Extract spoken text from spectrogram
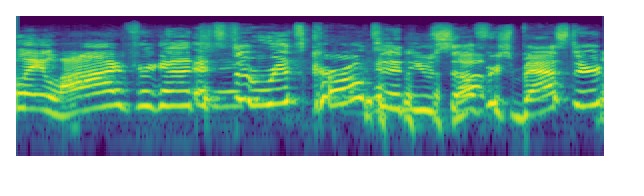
LA Live for God's sake. It's the Ritz Carlton, you selfish bastard.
